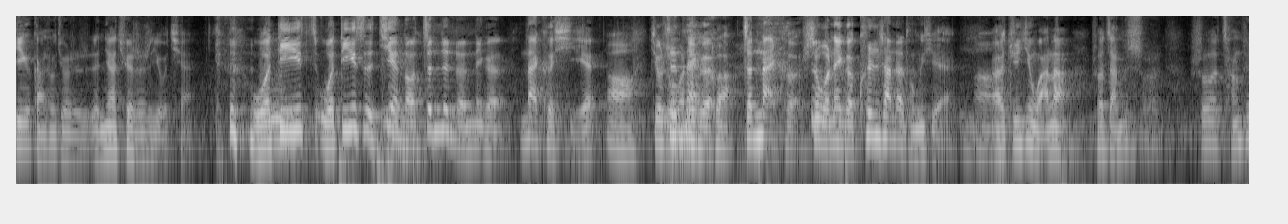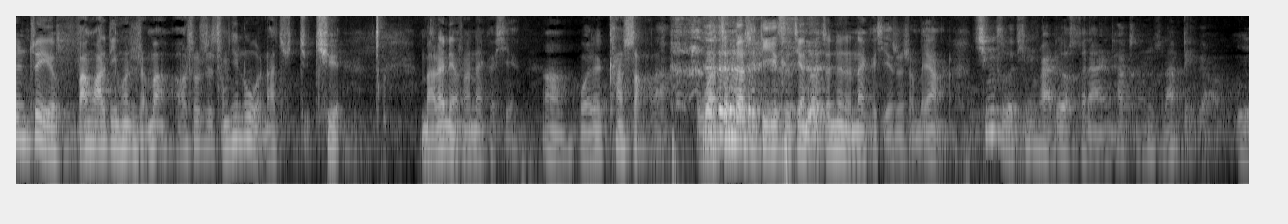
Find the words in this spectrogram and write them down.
第一个感受就是人家确实是有钱。我第一我第一次见到真正的那个耐克鞋啊就是我那个真耐克。是我那个昆山的同学，啊呃，军训完了说咱们说说长春最繁华的地方是什么？哦，说是重庆路，那去去去，买了两双耐克鞋，啊、我这看傻了，我真的是第一次见到真正的耐克鞋是什么样的。清楚的听出来，这个河南人他可能是河南北边的，嗯。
